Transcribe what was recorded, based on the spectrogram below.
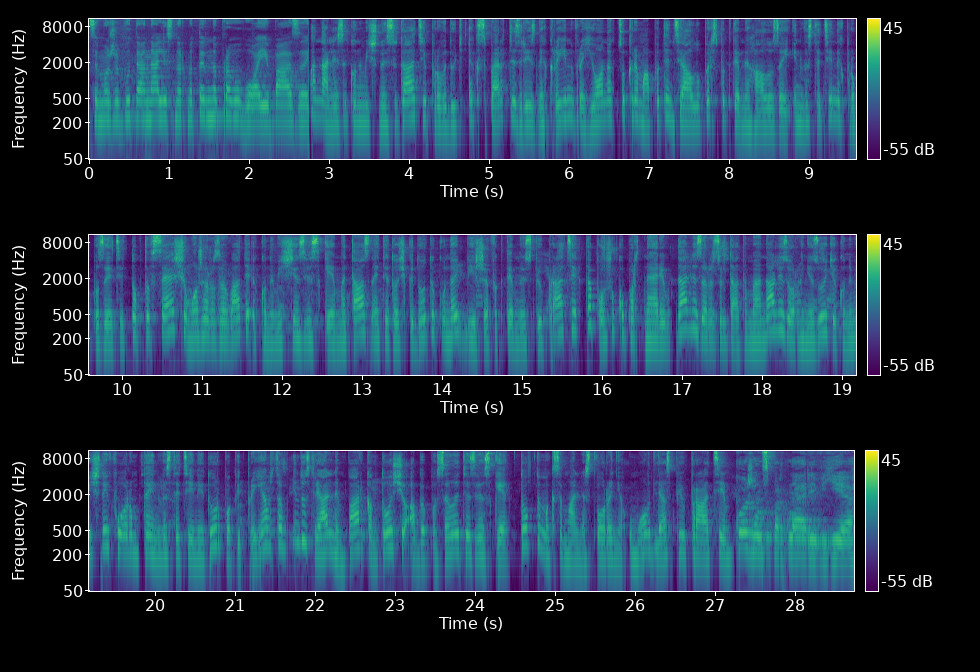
це може бути аналіз нормативно-правової бази. Аналіз економічної ситуації проведуть експерти з різних країн в регіонах, зокрема потенціалу, перспективних галузей, інвестиційних пропозицій, тобто все, що може розвивати економічні зв'язки. Мета знайти точки дотику найбільш ефективної співпраці та пошуку партнерів. Далі за результатами аналізу організують економічний форум та інвестиційний тур по підприємствам, індустріальним паркам тощо, аби посилити зв'язки, тобто максимальне створення умов для співпраці. Кожен з партнерів є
